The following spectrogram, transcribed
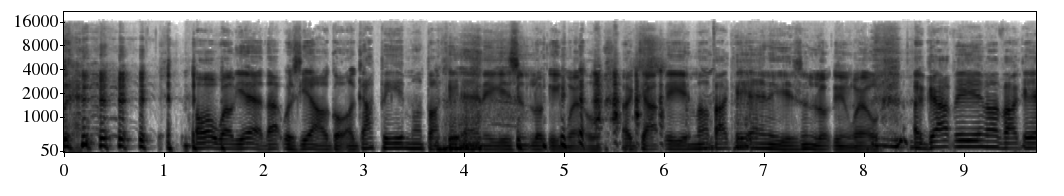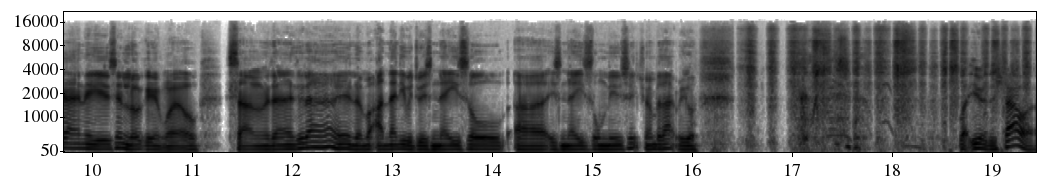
oh, well, yeah, that was, yeah, I got a gappy in my bucket and he isn't looking well. A gappy in my bucket and he isn't looking well. A gappy in my bucket and he isn't looking well. And then he would do his nasal, uh, his nasal music. Do you remember that? Where go, like you in the shower.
